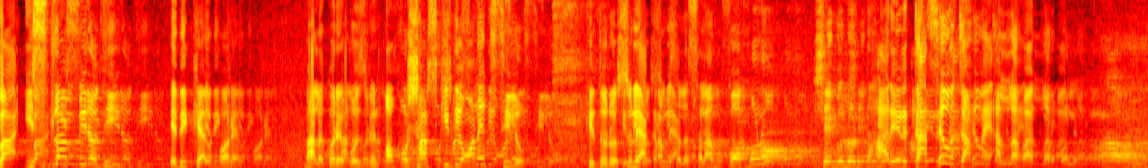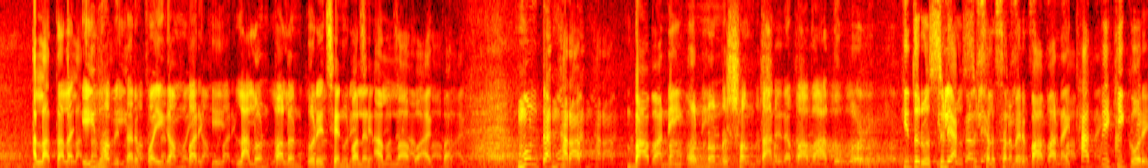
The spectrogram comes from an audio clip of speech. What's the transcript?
বা ইসলাম বিরোধী এদিক খেয়াল করেন। ভালো করে বুঝবেন অপসংস্কৃতি অনেক ছিল কিন্তু রসুল আকরাম সাল্লাম কখনো সেগুলোর ধারের কাছেও যান নাই আল্লাহ আকবার বলেন। আল্লাহ তালা এইভাবে তার পয়গাম্বারকে লালন পালন করেছেন বলেন আল্লাহ আকবার। মনটা খারাপ। বাবা নেই অন্য অন্য সন্তানেরা বাবা আদর করে। কিন্তু রসুল আকরামের বাবা নাই, থাকবে কি করে?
